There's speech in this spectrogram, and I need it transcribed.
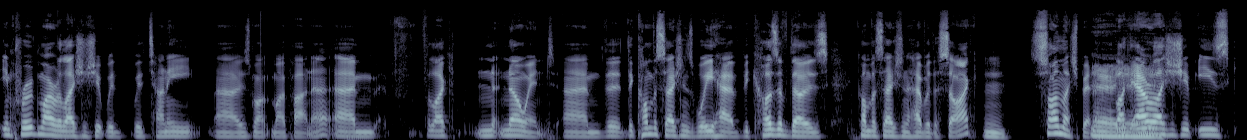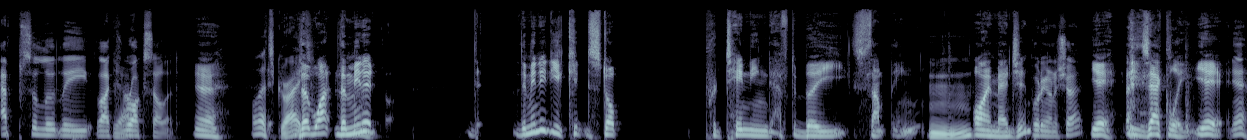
improved my relationship with with Tunny, uh, who's my, my partner, um, f- for like n- no end. Um, the the conversations we have because of those conversations I have with the psych, so much better. Yeah, like yeah, our yeah. relationship is absolutely like Yeah. rock solid. Yeah. Well, that's great. The one, the minute, the, the minute you can stop pretending to have to be something, Mm. I imagine. Putting on a show. Yeah, exactly. Yeah, Yeah.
